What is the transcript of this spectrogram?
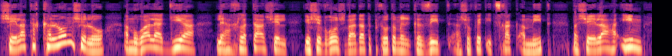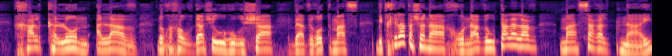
שאלת הקלון שלו אמורה להגיע להחלטה של יושב ראש ועדת הבחירות המרכזית, השופט יצחק עמית, בשאלה האם חל קלון עליו נוכח העובדה שהוא הורשע בעבירות מס בתחילת השנה האחרונה והוטל עליו מאסר על תנאי.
